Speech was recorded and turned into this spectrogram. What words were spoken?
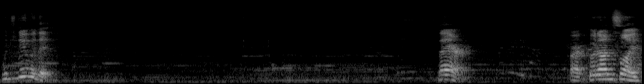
What'd you do with it? There. Alright, go down the slide.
